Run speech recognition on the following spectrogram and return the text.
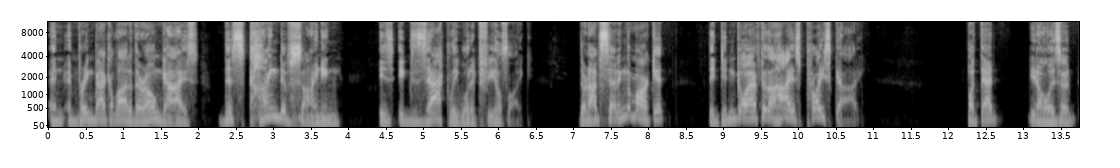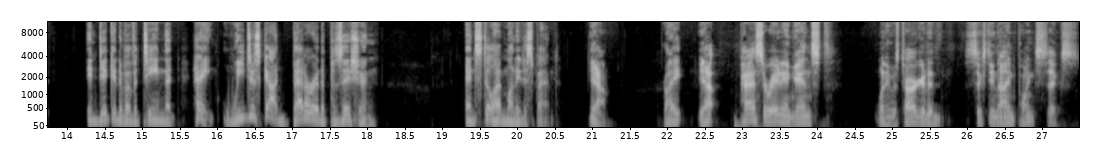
and, and bring back a lot of their own guys, this kind of signing is exactly what it feels like. They're not setting the market. They didn't go after the highest price guy. But that, you know, is a indicative of a team that, hey, we just got better at a position and still have money to spend. Yeah. Right? Yeah. Passer rating against when he was targeted 69.6.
